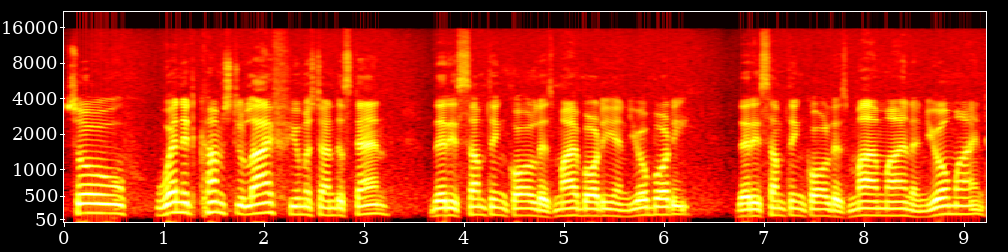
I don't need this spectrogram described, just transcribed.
So, when it comes to life, you must understand there is something called as my body and your body, there is something called as my mind and your mind,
